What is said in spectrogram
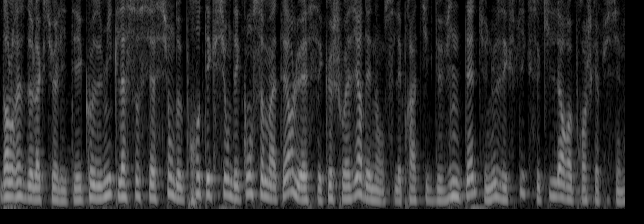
Dans le reste de l'actualité économique, l'association de protection des consommateurs, l'UFC Que Choisir, dénonce les pratiques de Vinted. Tu nous expliques ce qu'il leur reproche, Capucine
